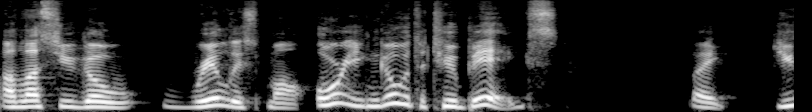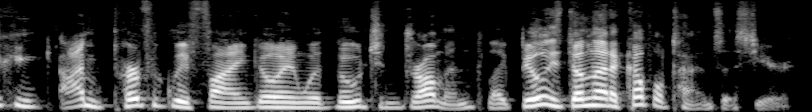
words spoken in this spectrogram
unless you go really small or you can go with the two bigs like you can i'm perfectly fine going with Vooch and drummond like billy's done that a couple times this year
